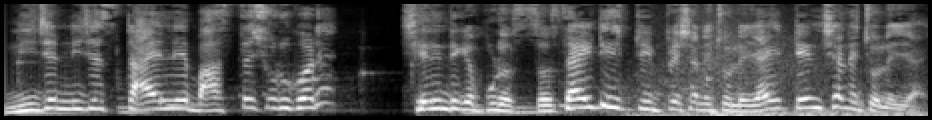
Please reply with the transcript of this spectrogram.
নিজের নিজের স্টাইলে বাঁচতে শুরু করে, সেদিন থেকে পুরো সোসাইটি ডিপ্রেশনে চলে যায় টেনশনে চলে যায়।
